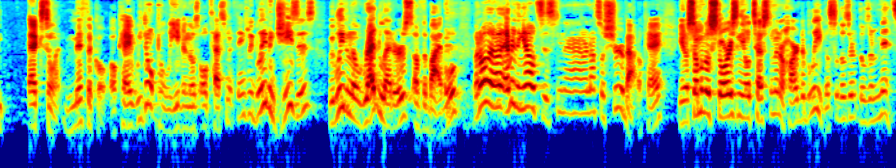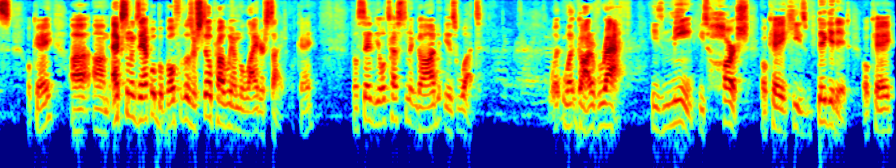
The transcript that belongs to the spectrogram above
Excellent. Mythical. Okay. We don't believe in those Old Testament things. We believe in Jesus. We believe in the red letters of the Bible. But all that, everything else is, you know, we're not so sure about. Okay. You know, some of those stories in the Old Testament are hard to believe. Those, those are, those are myths. Okay. Uh, um, excellent example, but both of those are still probably on the lighter side. Okay. They'll say the Old Testament God is what? What, what God of wrath. He's mean. He's harsh. Okay. He's bigoted. Okay.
